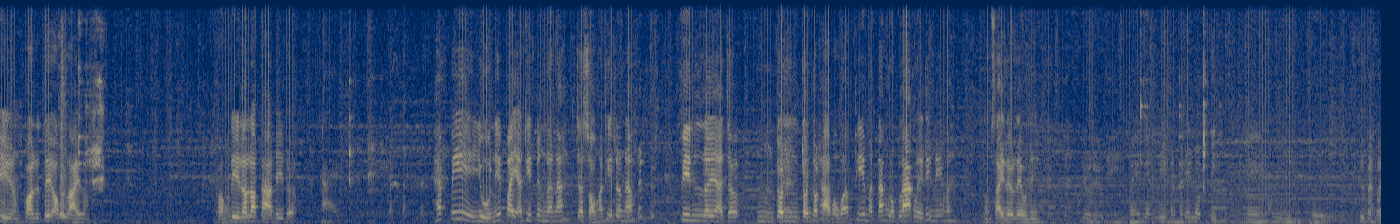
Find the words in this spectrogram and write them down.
มี quality of life อะ ของดีแล้วราคาดีด้วยใช่แฮปปี้อยู่นี่ไปอาทิตย์หนึ่งแล้วนะ จะสองอาทิตย์แล้วนะ ฟินเลยอะจะอืมจนจนเขาถามบอกว่าพี่มาตั้งลกลากเลยที่นี่ไหมสงสัยเร็วๆนี้เร็วๆนี้ ไม่เร่งรีบมันไม่ได้รถติดเหมือนกรุงเทพอะเออคือแบบก็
